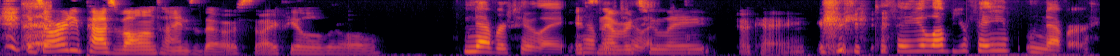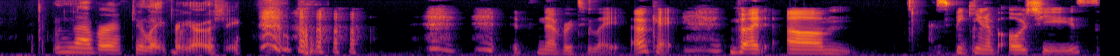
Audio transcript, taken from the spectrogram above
it's already past Valentine's though, so I feel a little Never too late. it's never, too late. Okay. To say you love your fave, never, never too late for Yoshi. it's never too late. Okay. But um speaking of Oshis,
